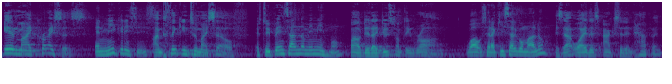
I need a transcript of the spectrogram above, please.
in my crisis, En mi crisis, I'm thinking to myself, estoy pensando a mí mismo, wow, did I do something wrong? wow, ¿será que hice algo malo? Is that why this accident happened?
